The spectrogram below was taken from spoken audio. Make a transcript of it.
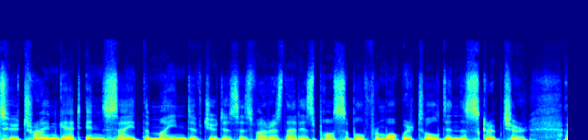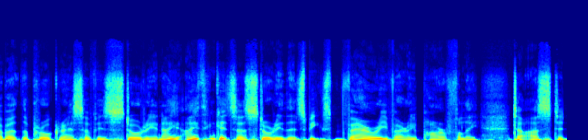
to try and get inside the mind of Judas as far as that is possible from what we're told in the scripture about the progress of his story. And I, I think it's a story that speaks very, very powerfully to us today.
